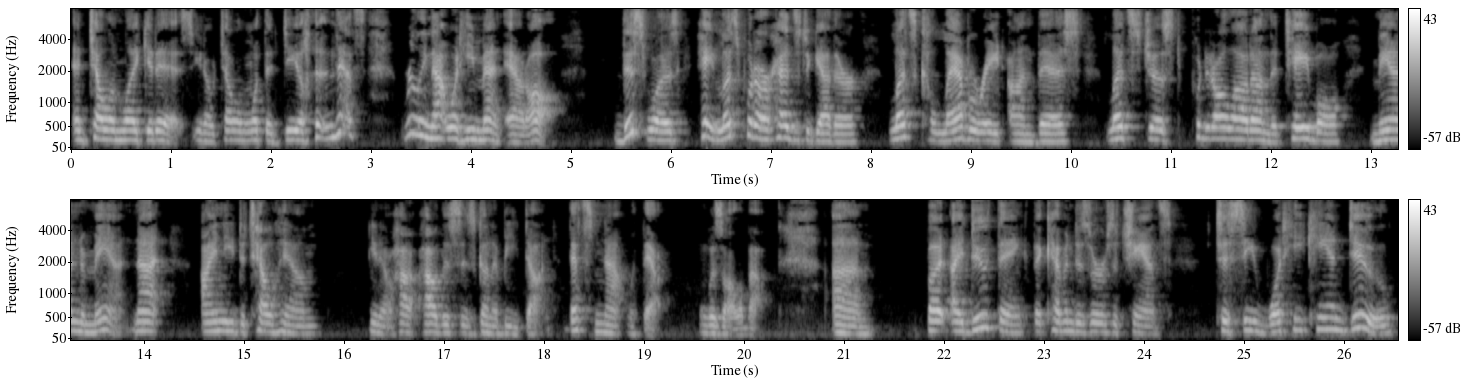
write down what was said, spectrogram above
and tell him like it is, you know, tell him what the deal, and that's really not what he meant at all. This was, hey, let's put our heads together, let's collaborate on this, let's just put it all out on the table, man to man. Not I need to tell him, you know, how how this is going to be done. That's not what that was all about. Um, but I do think that Kevin deserves a chance to see what he can do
